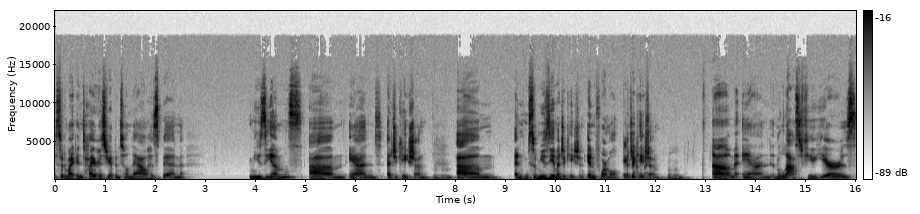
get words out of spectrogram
Sort of my entire history up until now has been museums um, and education, Mhm. um, and so museum education, informal Exactly. education. Mhm. Um, and in the last few years,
